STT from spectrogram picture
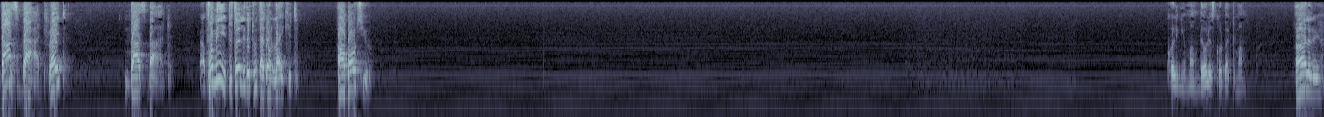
that's bad, right? That's bad. For me, to tell you the truth, I don't like it. How about you? Calling your mom. They always call back to mom. Hallelujah.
